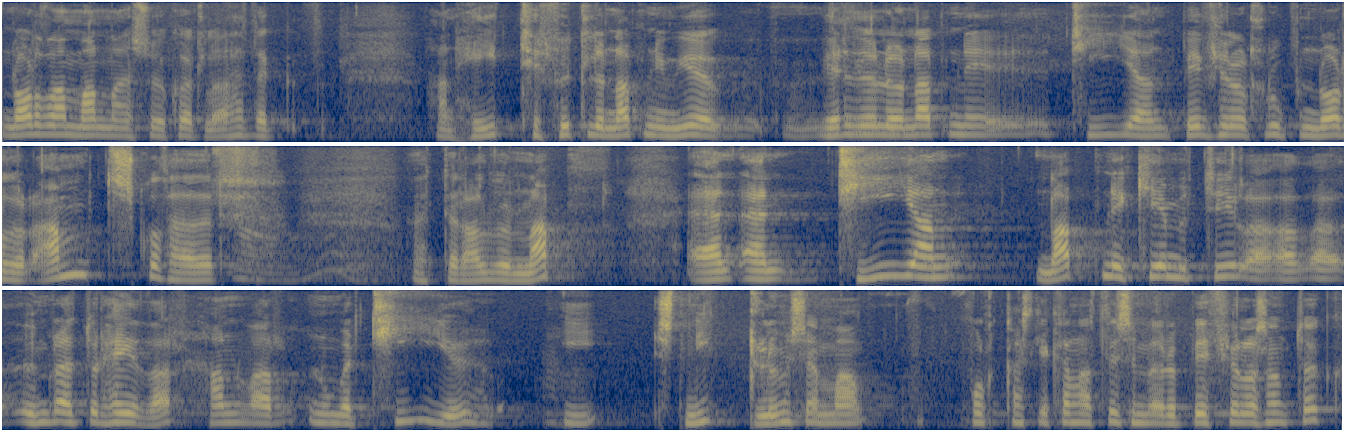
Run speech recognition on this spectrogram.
norðamanna eins og það. Þetta, hann heitir fullu nafni mjög virðulegu nafni tíjan bifjólaklúpur norður amt, sko, það er, þetta er alveg nafn. En, en tíjan nafni kemur til að, að umrættur heiðar, hann var nummer tíu í sníklum sem að fólk kannski kannast við sem eru bifjólasamtök,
